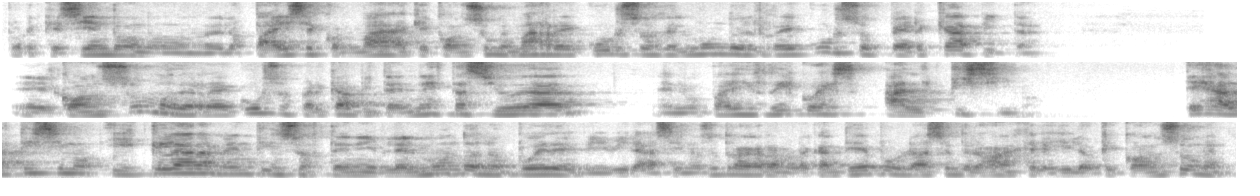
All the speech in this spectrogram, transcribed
porque siendo uno de los países que consume más recursos del mundo, el recurso per cápita, el consumo de recursos per cápita en esta ciudad, en un país rico, es altísimo. Es altísimo y claramente insostenible. El mundo no puede vivir así. Nosotros agarramos la cantidad de población de Los Ángeles y lo que consumen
